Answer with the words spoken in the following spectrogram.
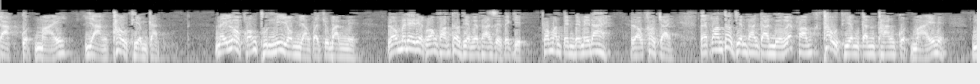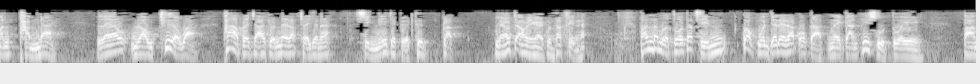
จากกฎหมายอย่างเท่าเทียมกัน ในโลกของทุนนิยมอย่างปัจจุบันเนี่ย เราไม่ได้เรียกร้องความเท่าเทียมกันทางเศรษฐกิจ เพราะมันเป็นไปไม่ได้ เราเข้าใจ แต่ความเท่าเทียมทางการเมืองและความเท่าเทียมกันทางกฎหมายเนี่ยมันทำได้ แล้วเราเชื่อว่าถ้าประชาชนได้รับชัยชนะ สิ่งนี้จะเกิดขึ้นครับ แล้วจะเอาอยัางไงคุณทักษิณฮะพันตำรวจโททักษิณก็ควรจะได้รับโอกาสในการพิสูจน์ตัวเองตาม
